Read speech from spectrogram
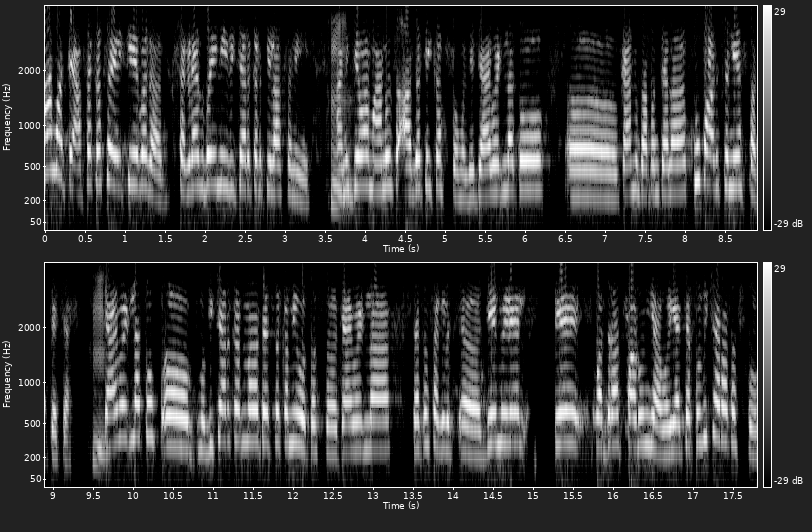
हा मग ते आता कसं आहे की बघा सगळ्याच बहिणी विचार करतील असं नाही. आणि जेव्हा माणूस आगतिक असतो म्हणजे ज्या वेळेला तो काय म्हणतो आपण त्याला खूप अडचणी असतात त्याच्या. त्यावेळेला तो विचार करणं त्याचं कमी होत असतं. त्यावेळेला त्याचं सगळं जे मिळेल ते पदरात पाडून घ्यावं याच्या तो विचारात असतो.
